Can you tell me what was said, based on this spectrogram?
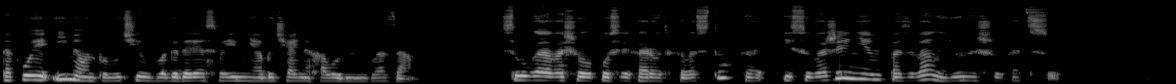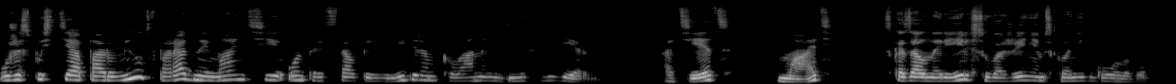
Такое имя он получил благодаря своим необычайно холодным глазам. Слуга вошел после короткого стука и с уважением позвал юношу к отцу. Уже спустя пару минут в парадной мантии он предстал перед лидером клана ледяных виверн. «Отец? Мать?» — сказал Нариэль с уважением, склонив голову.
